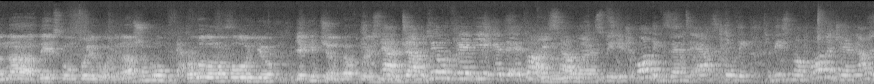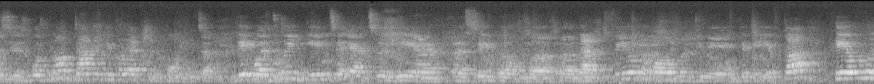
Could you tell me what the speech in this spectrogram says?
на Деївському полігоні нашому проводили морфологію. Яким чином зараз поясню? And uh, we already ad- advised our Swedish colleagues that actually this morphology analysis was not done at the collection point. Uh, They were doing it at uh, their uh, single uh, uh, landfill of Divievka hill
